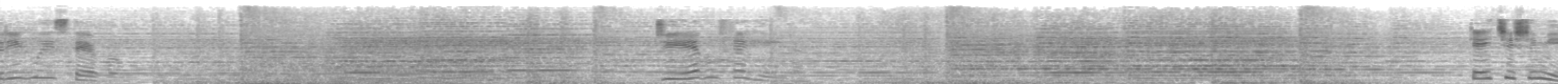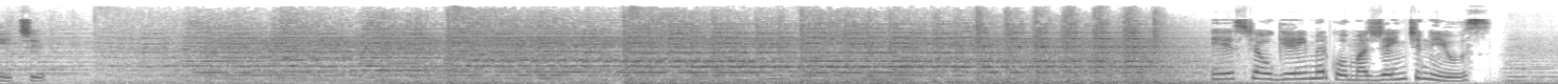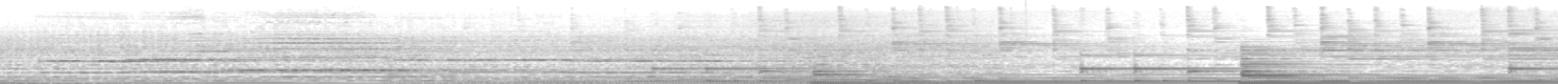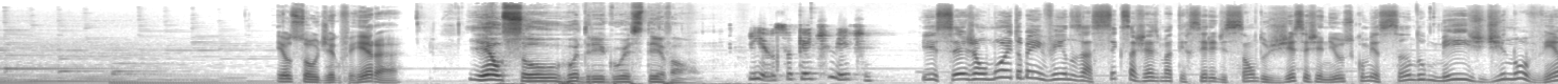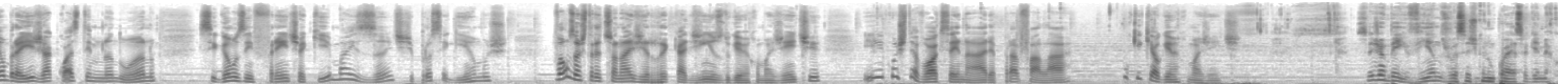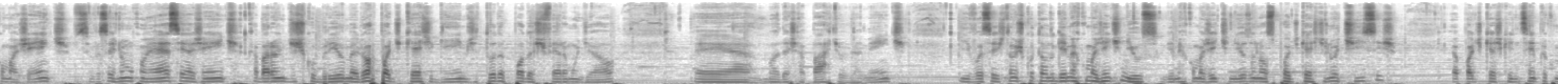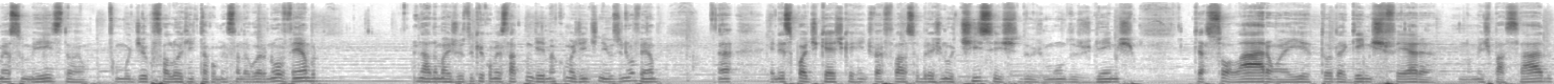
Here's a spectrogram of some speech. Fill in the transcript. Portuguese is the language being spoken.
Rodrigo Estevão. Diego Ferreira. Kate Schmidt. Este é o Gamer como Agente News. Eu sou o Diego Ferreira. E eu sou o Rodrigo Estevão. E eu sou Kate Schmidt. E sejam muito bem-vindos à 63 edição do GCG News, começando o mês de novembro aí, já quase terminando o ano. Sigamos em frente aqui, mas antes de prosseguirmos, vamos aos tradicionais recadinhos do Gamer Como a Gente e com o Stevox aí na área para falar o que é o Gamer Como a Gente. Sejam bem-vindos, vocês que não conhecem o Gamer Como a Gente. Se vocês não conhecem a gente, acabaram de descobrir o melhor podcast de games de toda a podosfera mundial é, modéstia à parte, obviamente. E vocês estão escutando Gamer Como a Gente News. Gamer Como a Gente News é o nosso podcast de notícias. É o podcast que a gente sempre começa o mês. Então, como o Diego falou, a gente está começando agora em novembro. Nada mais justo do que começar com Gamer Como a Gente News em novembro. Né? É nesse podcast que a gente vai falar sobre as notícias dos mundos dos games que assolaram aí toda a gamesfera no mês passado.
